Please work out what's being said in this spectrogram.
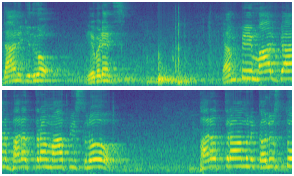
దానికి ఇదిగో ఎవిడెన్స్ ఎంపీ మార్గాన్ భరత్రామ్ ఆఫీసులో భరత్రామ్ను కలుస్తూ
